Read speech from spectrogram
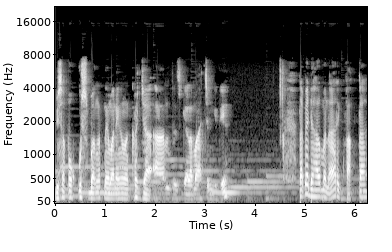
bisa fokus banget nih yang kerjaan dan segala macem gitu ya. Tapi ada hal menarik fakta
